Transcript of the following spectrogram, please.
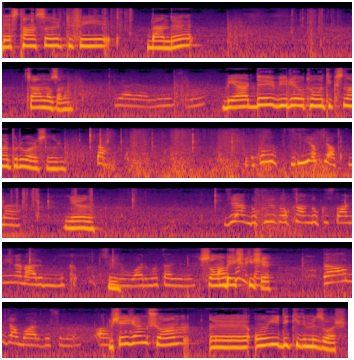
destansı hır tüfeği bende. Tamam o zaman. Bir ayarlayayım şunu. Bir yerde biri otomatik sniper'ı var sanırım. Tamam. Yapım iyi yap yaptım he. Yani. Cem 999 tane yine mermi şeyim var materyalim. Son Alsana 5 sen. kişi. Ben almayacağım bu arada şunu. Al. Bir şey diyeceğim şu an e, 17 kilimiz var.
